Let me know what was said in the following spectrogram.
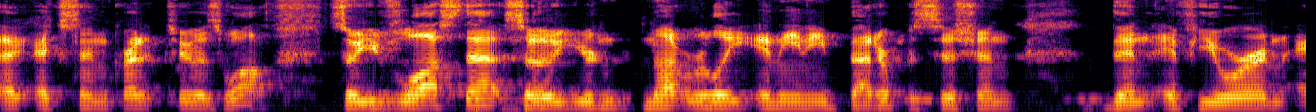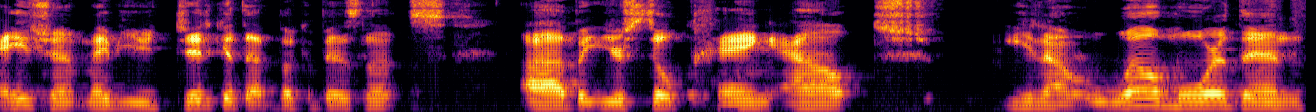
uh, extend credit to as well. So you've lost that. So you're not really in any better position than if you were an agent. Maybe you did get that book of business, uh, but you're still paying out, you know, well more than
